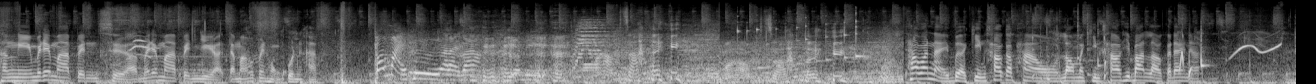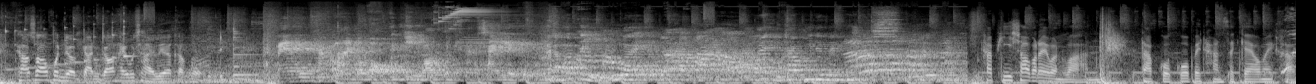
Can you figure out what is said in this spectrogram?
ครั้งนี้ไม่ได้มาเป็นเสือไม่ได้มาเป็นเหยื่อแต่มาเพื่อเป็นของคุณครับ เป้าหมายคืออะไรบ้างวันนี้ประทับใจถ้าวันไหนเบื่อกินข้าวกะเพราลองมากินข้าวที่บ้านเราก็ได้นะ ถ้าชอบคนเดียวกันก็ให้ผู้ชายเลือกครับผม แม่ทักไลน์มาบอกเมื่อกี้ว่าคนนี้ใช่เลย พี่ชอบอะไรหวานๆ รับโกโก้ไปทานสักแก้วไหมครับ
